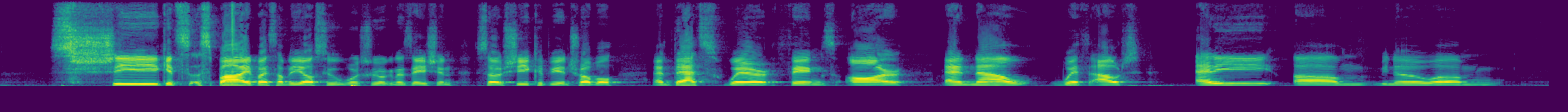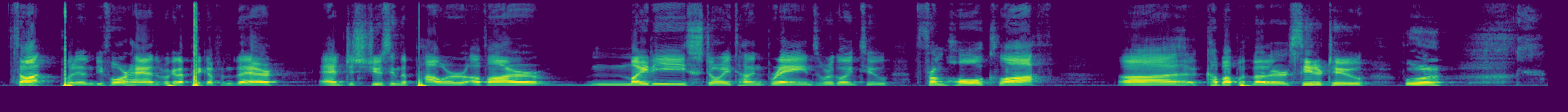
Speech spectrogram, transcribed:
she gets spied by somebody else who works for the organization, so she could be in trouble, and that's where things are. And now, without any, um, you know, um, thought put in beforehand, we're gonna pick up from there, and just using the power of our mighty storytelling brains, we're going to, from whole cloth, uh, come up with another scene or two for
